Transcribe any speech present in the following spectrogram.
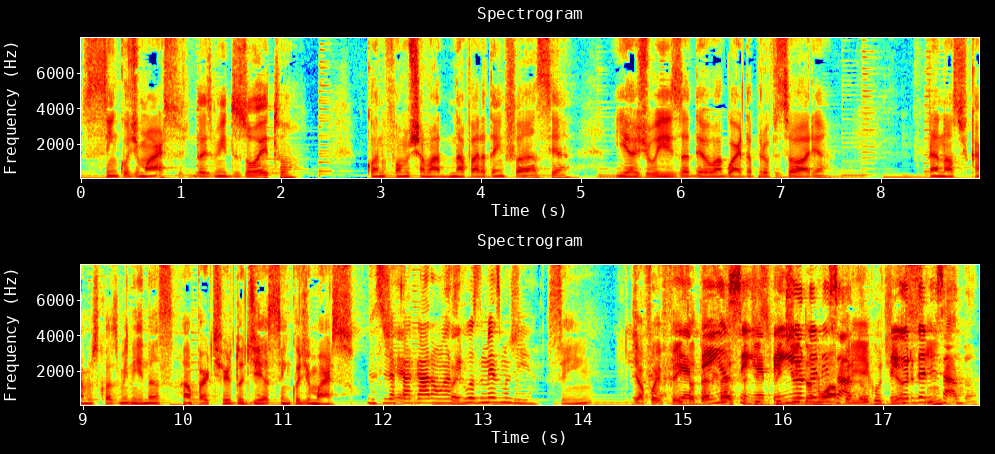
5 de março de 2018, quando fomos chamados na vara da infância e a juíza deu a guarda provisória para nós ficarmos com as meninas a partir do dia 5 de março. Vocês já É, cagaram as duas no mesmo dia. Sim, já foi feita é até bem festa assim, de é bem despedida no organizado. abrigo, bem dia 5. organizado.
